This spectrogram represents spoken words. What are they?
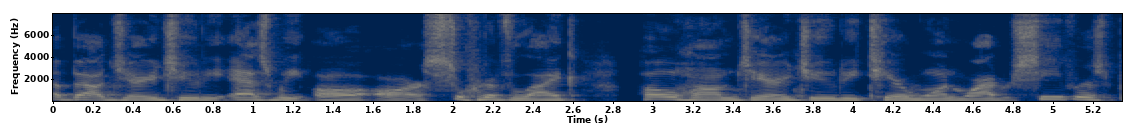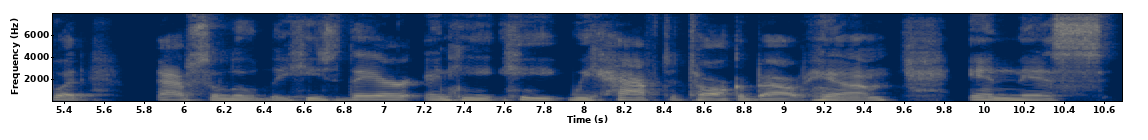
about Jerry Jeudy, as we all are, sort of like ho hum Jerry Jeudy tier one wide receivers, but absolutely he's there and he he we have to talk about him in this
